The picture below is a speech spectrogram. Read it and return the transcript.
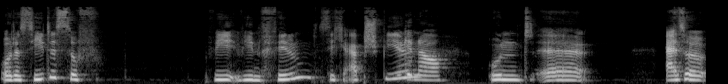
oder sieht es so wie, wie ein Film sich abspielen. Genau. Und äh, also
